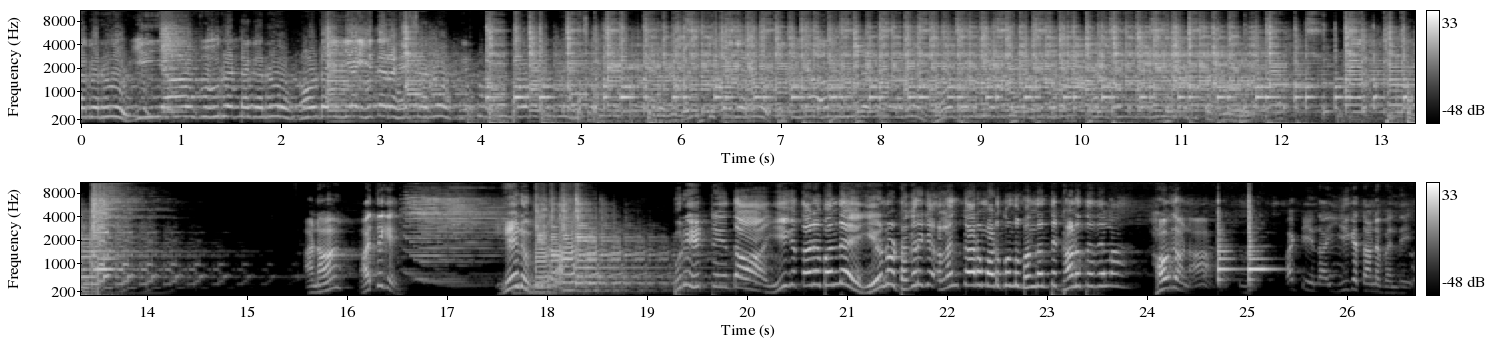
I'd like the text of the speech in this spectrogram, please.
ಟಗರು ಈ ಯಾವ ಊರ ಟಗರು ನೋಡಯ್ಯ ಇದರ ಹೆಸರು. ಟಗರು. ಅಣ್ಣ ಅತ್ತಿಗೆ. ಏನು ವೀರ? ಕುರಿ ಹಿಟ್ಟಿದ್ದ ಈಗ ತಾನೇ ಬಂದೆ. ಏನೋ ಟಗರಿಗೆ ಅಲಂಕಾರ ಮಾಡ್ಕೊಂಡು ಬಂದಂತೆ ಕಾಣುತ್ತದಲ್ಲ ಹೌದಣ್ಣ ಹಟ್ಟಿಯಿಂದ ಈಗ ತಾನೇ ಬಂದೆ.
